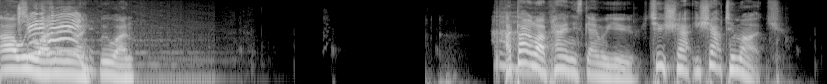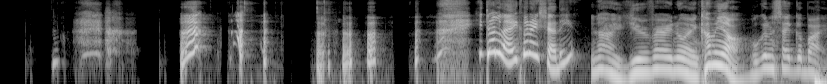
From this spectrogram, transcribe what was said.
Oh, we Straight won ahead. anyway. We won. I don't like playing this game with you. You too shout. You shout too much. You don't like when I shout at you? No, you're very annoying. Come here. We're gonna say goodbye.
